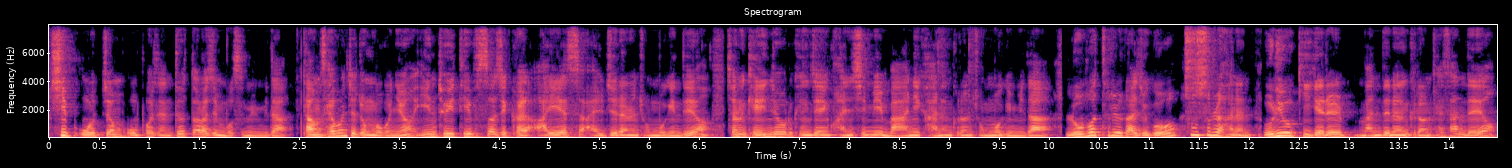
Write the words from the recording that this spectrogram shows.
15.5% 떨어진 모습입니다. 다음 세 번째 종목은요. Intuitive Surgical ISRG라는 종목인데요. 저는 개인적으로 굉장히 관심이 많이 가는 그런 종목입니다. 로버트를 가지고 수술을 하는 의료기계를 만드는 그런 회사인데요.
